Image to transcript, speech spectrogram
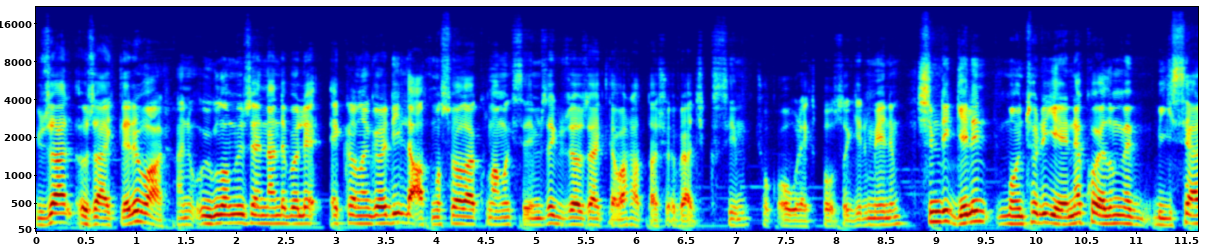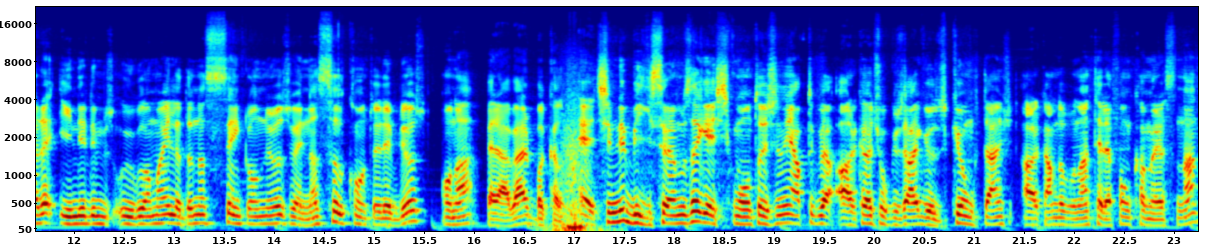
güzel özellikleri var. Hani uygulama üzerinden de böyle ekrana göre değil de atmosfer olarak kullanmak istediğimizde güzel özellikleri var. Hatta şöyle birazcık kısayım. Çok overexpose'a girmeyelim. Şimdi gelin monitörü yerine koyalım ve bilgisayara indirdiğimiz uygulamayla da nasıl senkronluyoruz ve nasıl kontrol edebiliyoruz ona beraber bakalım. Evet şimdi bilgisayarımıza geçtik. Montajını yaptık ve arkada çok güzel gözüküyor. Muhtemelen arkamda bulunan telefon kamerasından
